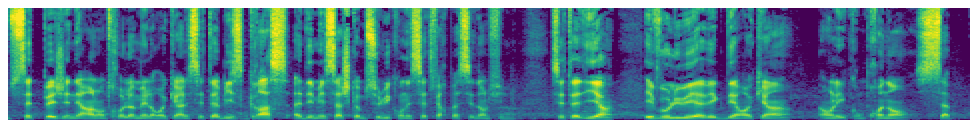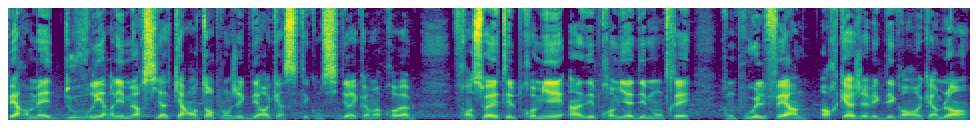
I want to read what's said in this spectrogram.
cette paix générale entre l'homme et le requin s'établisse grâce à des messages comme celui qu'on essaie de faire passer dans le film. C'est-à-dire évoluer avec des requins en les comprenant, ça permet d'ouvrir les mœurs. Il y a 40 ans, plonger avec des requins, c'était considéré comme improbable. François été le premier, un des premiers à démontrer qu'on pouvait le faire hors cage avec des grands requins blancs.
